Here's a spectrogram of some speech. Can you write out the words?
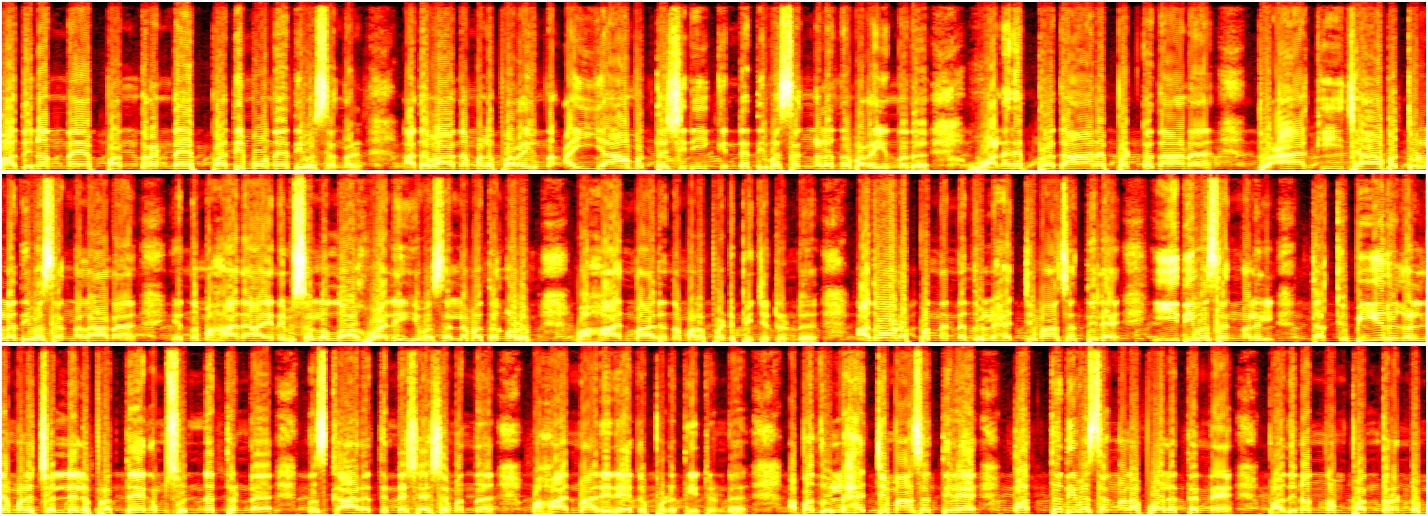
പതിനൊന്ന് പന്ത്രണ്ട് പതിമൂന്ന് ദിവസങ്ങൾ അഥവാ നമ്മൾ പറയുന്ന അയ്യാമുത്ത ശരീക്കിന്റെ ദിവസങ്ങൾ എന്ന് പറയുന്നത് വളരെ പ്രധാനപ്പെട്ടതാണ്. ദുആക്ക് ഇജാബത്തുള്ള ദിവസങ്ങളാണ് എന്ന് മഹാനായ നബി സല്ലല്ലാഹു അലൈഹി വസല്ലമ തങ്ങളും മഹാന്മാരും നമ്മളെ പഠിപ്പിച്ചിട്ടുണ്ട്. അതോടൊപ്പം തന്നെ ദുൽഹജ്ജ് മാസത്തിലെ ഈ ദിവസങ്ങളിൽ തക്ബീറുകൾ നമ്മൾ ചൊല്ലൽ പ്രത്യേകം സുന്നത്തുണ്ട് നിസ്കാരത്തിന്റെ ശേഷമെന്ന് മഹാന്മാർ രേഖപ്പെടുത്തിയിട്ടുണ്ട്. അപ്പൊ ദുൽഹജ്ജ് മാസത്തിലെ പത്ത് ദിവസങ്ങളെ പോലെ തന്നെ പതിനൊന്നും പന്ത്രണ്ടും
